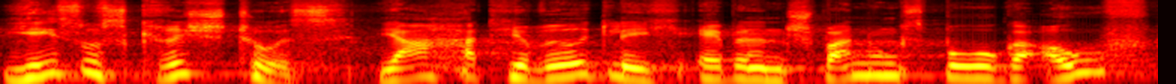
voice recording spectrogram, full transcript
Jesus Christus, ja, hat hier wirklich eben einen Spannungsbogen auf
